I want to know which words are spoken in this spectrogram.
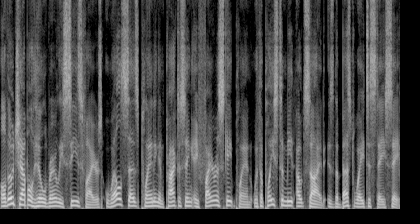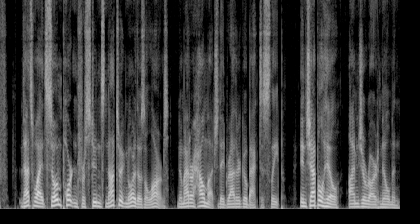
Although Chapel Hill rarely sees fires, Wells says planning and practicing a fire escape plan with a place to meet outside is the best way to stay safe. That's why it's so important for students not to ignore those alarms, no matter how much they'd rather go back to sleep. In Chapel Hill, I'm Gerard Millman.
